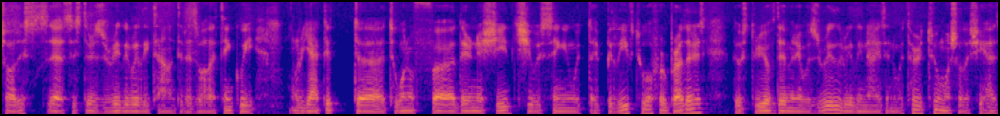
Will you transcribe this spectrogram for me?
saw this uh, sister is really really talented as well. I think we reacted uh, to one of uh, their nasheed she was singing with i believe two of her brothers. There was three of them and it was really really nice. And with her too mashallah she has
